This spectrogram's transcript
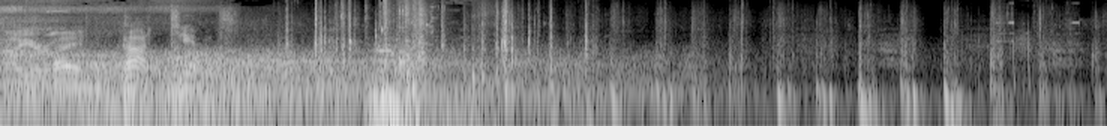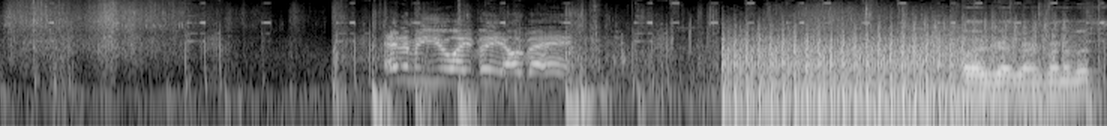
Oh, you're right. God damn it. Enemy UAV overhead. Oh, those guys are in front of us.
